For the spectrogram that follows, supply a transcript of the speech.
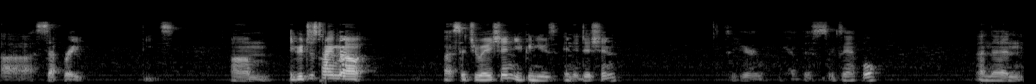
uh, separate these. Um, if you're just talking about a situation, you can use in addition. So here we have this example. And then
